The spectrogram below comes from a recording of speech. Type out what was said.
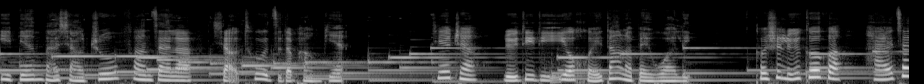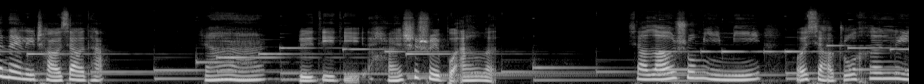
一边把小猪放在了小兔子的旁边。接着，驴弟弟又回到了被窝里，可是驴哥哥还在那里嘲笑他。然而，驴弟弟还是睡不安稳。小老鼠米米和小猪亨利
